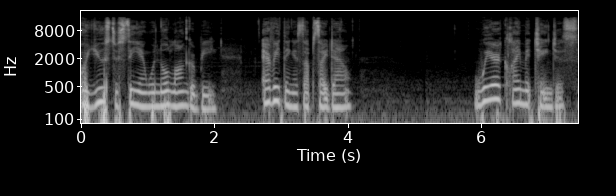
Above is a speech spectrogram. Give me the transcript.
or used to seeing will no longer be. Everything is upside down. Where climate changes,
